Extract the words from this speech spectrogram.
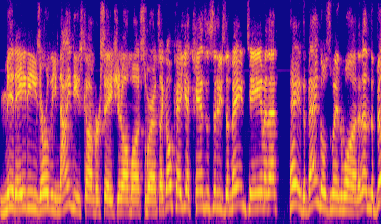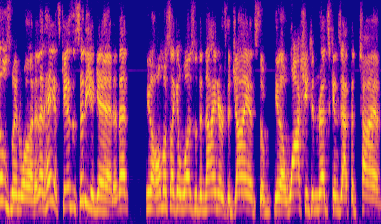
mid 80s, early 90s conversation almost, where it's like, okay, yeah, Kansas City's the main team. And then, hey, the Bengals win one. And then the Bills win one. And then, hey, it's Kansas City again. And then, you know, almost like it was with the Niners, the Giants, the, you know, Washington Redskins at the time,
